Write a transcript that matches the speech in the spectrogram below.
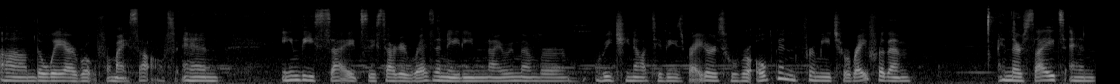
um, the way I wrote for myself. And in these sites, they started resonating. And I remember reaching out to these writers who were open for me to write for them in their sites and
